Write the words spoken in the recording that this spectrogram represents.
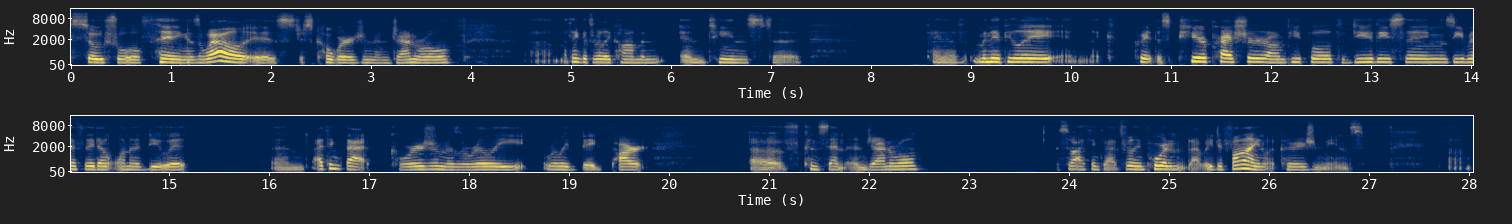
social thing as well is just coercion in general. Um, I think it's really common in teens to kind of manipulate and like create this peer pressure on people to do these things even if they don't want to do it. And i think that coercion is a really really big part of consent in general. So i think that's really important that we define what coercion means. Um,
